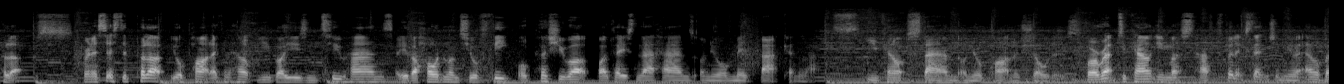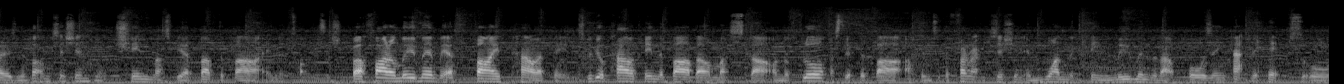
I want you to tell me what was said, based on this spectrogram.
pull-ups. For an assisted pull-up, your partner can help you by using two hands, either holding onto your feet or push you up by placing their hands on your mid, back and lats. You cannot stand on your partner's shoulders. For a rep to count, you must have full extension of your elbows in the bottom position, your chin must be above the bar in the top position. For our final movement, we have five power cleans. With your power clean, the barbell must start on the floor, must lift the bar up into the front position in one clean movement without pausing at the hips or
